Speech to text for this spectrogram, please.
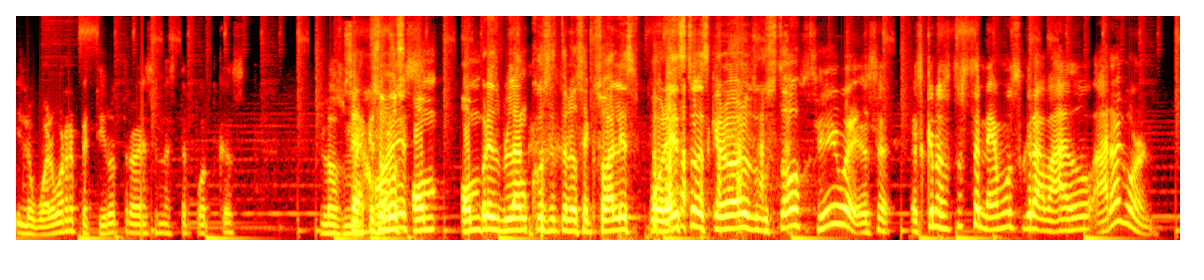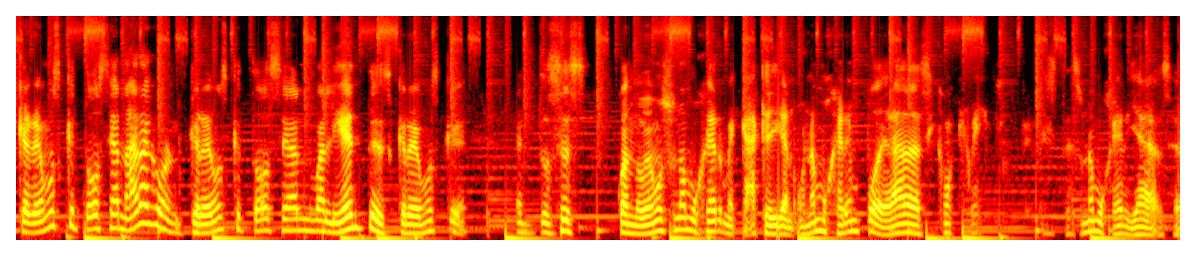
y lo vuelvo a repetir otra vez en este podcast. Los O sea, que mejores... somos hom- hombres blancos heterosexuales. Por esto es que no nos gustó. Sí, güey, o sea, es que nosotros tenemos grabado Aragorn. Queremos que todos sean Aragorn, queremos que todos sean valientes, queremos que... Entonces, cuando vemos una mujer, me caga que digan, una mujer empoderada, así como que, güey, esta es una mujer ya, o sea...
